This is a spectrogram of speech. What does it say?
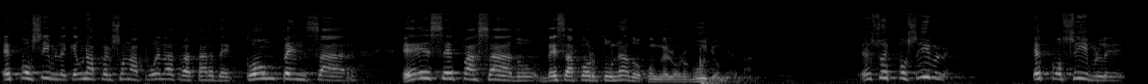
Es posible que una persona pueda tratar de compensar ese pasado desafortunado con el orgullo, mi hermano. Eso es posible. Es posible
